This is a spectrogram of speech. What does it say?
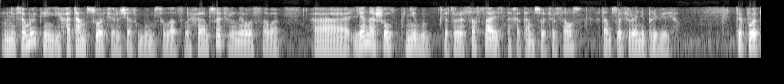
не в самой книге Хатам Софера, сейчас мы будем ссылаться на Хатам Софера, на его слова, а я нашел книгу, которая сослались на Хатам Софер, сам Хатам Софера я не проверял. Так вот,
